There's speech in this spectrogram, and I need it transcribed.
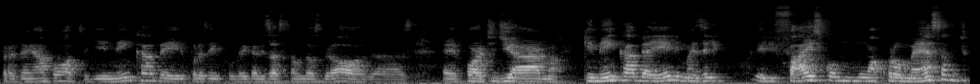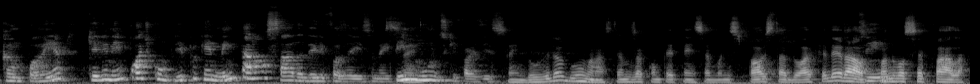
para ganhar voto e nem cabe a ele, por exemplo, legalização das drogas, é, porte de arma, que nem cabe a ele, mas ele ele faz como uma promessa de campanha que ele nem pode cumprir porque nem está na alçada dele fazer isso, né? E tem muitos que faz isso. Sem dúvida alguma, nós temos a competência municipal, estadual e federal. Sim. Quando você fala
